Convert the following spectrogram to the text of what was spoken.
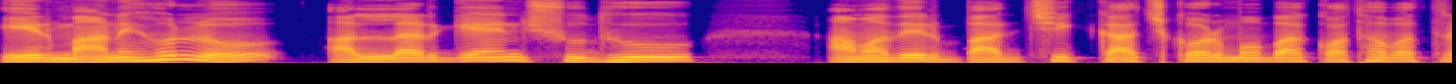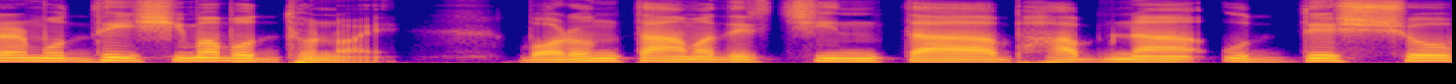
এর মানে হল আল্লাহর জ্ঞান শুধু আমাদের বাহ্যিক কাজকর্ম বা কথাবার্তার মধ্যেই সীমাবদ্ধ নয় বরং তা আমাদের চিন্তা ভাবনা উদ্দেশ্য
